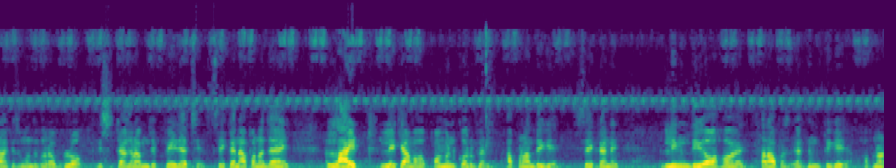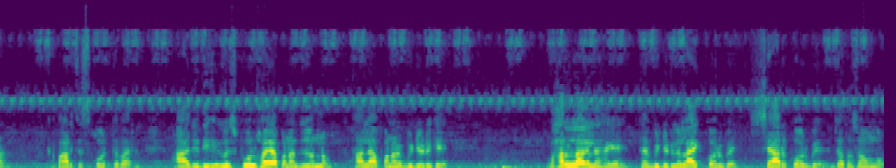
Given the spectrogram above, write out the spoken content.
রাকেশ মন্দির করা ব্লগ ইনস্টাগ্রাম যে পেজ আছে, সেখানে আপনারা যাই লাইট লিখে আমাকে কমেন্ট করবেন, আপনাদেরকে সেখানে লিঙ্ক দেওয়া হয়, তারা এখান থেকে আপনারা পারচেস করতে পারেন। আর যদি ইউজফুল হয় আপনাদের জন্য, তাহলে আপনার ভিডিওটিকে ভালো লাগলে থাকে, তাই ভিডিওটিকে লাইক করবে শেয়ার করবে, যত সম্ভব,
